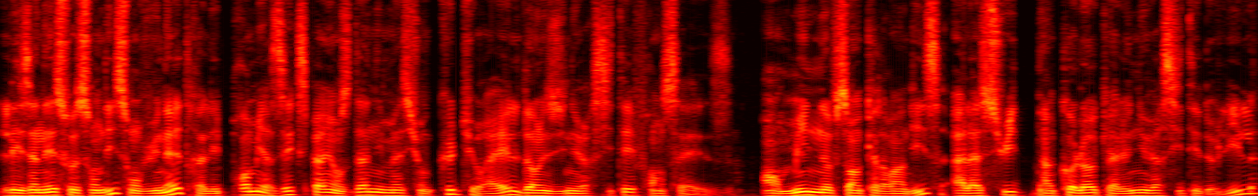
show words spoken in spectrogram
Les années 70 ont vu naître les premières expériences d'animation culturelle dans les universités françaises en 1990 à la suite d'un colloque à l'Université de Lille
